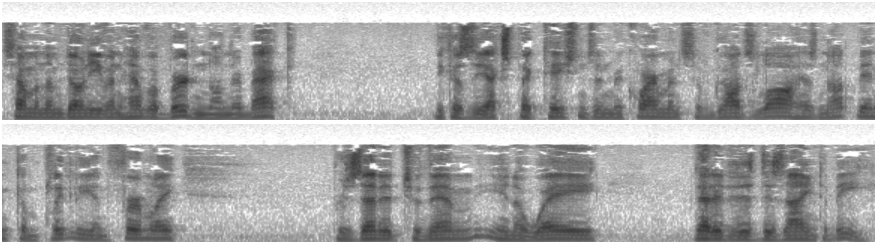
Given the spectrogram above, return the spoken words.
Some of them don't even have a burden on their back because the expectations and requirements of God's law has not been completely and firmly presented to them in a way that it is designed to be.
